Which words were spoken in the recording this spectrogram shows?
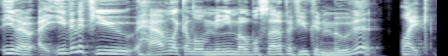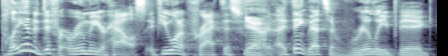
you know, even if you have like a little mini mobile setup, if you can move it, like play in a different room of your house if you want to practice for yeah. it. I think that's a really big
